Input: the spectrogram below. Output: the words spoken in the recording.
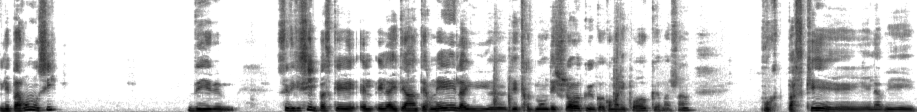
les parents aussi. c'est difficile parce qu'elle elle a été internée, elle a eu euh, des traitements de choc euh, comme à l'époque, machin, pour parce qu'elle avait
